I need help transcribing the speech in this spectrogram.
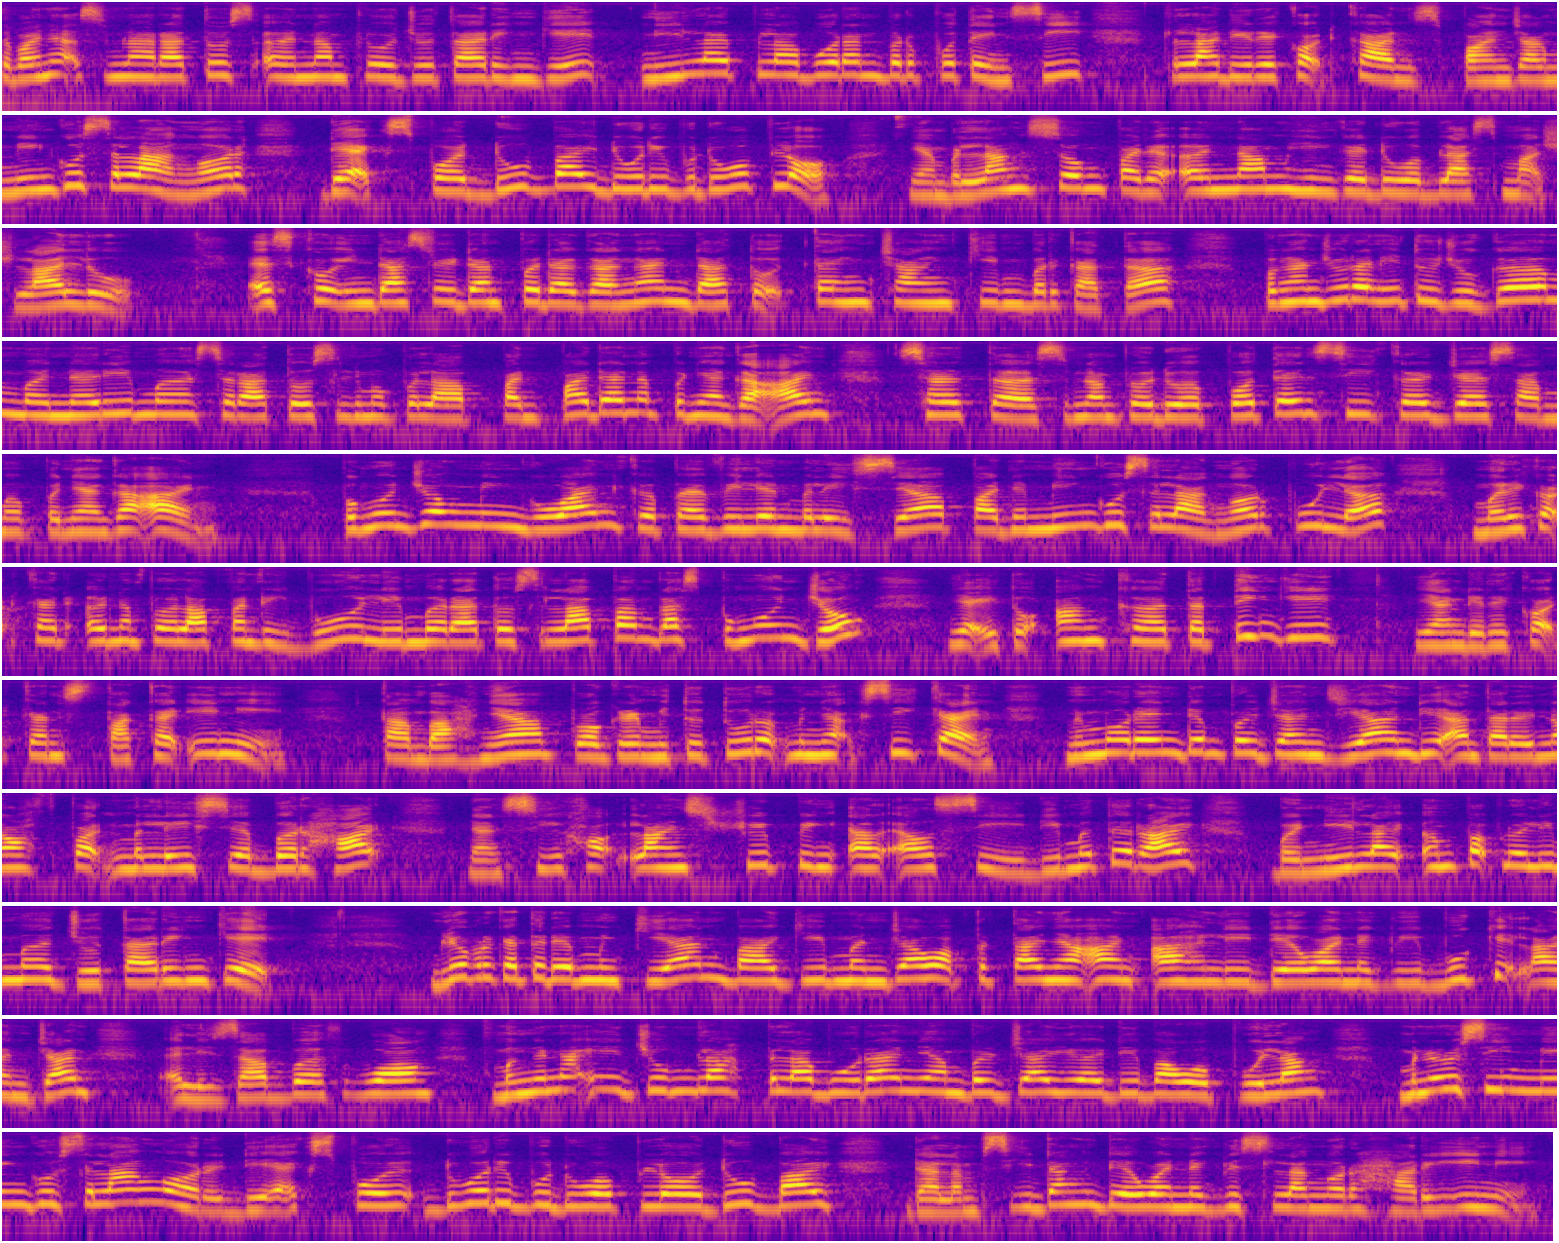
sebanyak 960 juta ringgit nilai pelaburan berpotensi telah direkodkan sepanjang Minggu Selangor di Expo Dubai 2020 yang berlangsung pada 6 hingga 12 Mac lalu. Esko Industri dan Perdagangan Datuk Teng Chang Kim berkata, penganjuran itu juga menerima 158 padanan perniagaan serta 92 potensi kerjasama perniagaan. Pengunjung mingguan ke Pavilion Malaysia pada Minggu Selangor pula merekodkan 68,518 pengunjung iaitu angka tertinggi yang direkodkan setakat ini. Tambahnya, program itu turut menyaksikan memorandum perjanjian di antara Northport Malaysia Berhad dan Sea Hotline Shipping LLC di Meterai bernilai 45 juta ringgit. Beliau berkata demikian bagi menjawab pertanyaan ahli Dewan Negeri Bukit Lanjan Elizabeth Wong mengenai jumlah pelaburan yang berjaya dibawa pulang menerusi Minggu Selangor di Expo 2020 Dubai dalam sidang Dewan Negeri Selangor hari ini.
